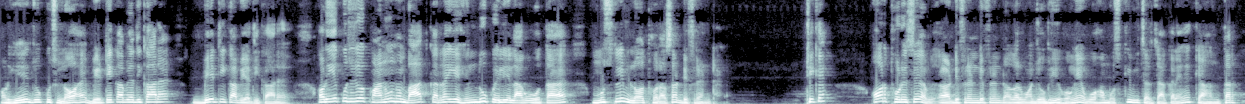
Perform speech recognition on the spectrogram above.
और ये जो कुछ लॉ है, बेटे का भी अधिकार है, बेटी का भी अधिकार है। और ये कुछ जो कानून हम बात कर रहे हैं, ये हिंदू के लिए लागू होता है, मुस्लिम लॉ थोड़ा सा डिफरेंट है। ठीक है? और थोड़े से डिफरेंट डिफरेंट अगर वहाँ जो भी होंगे, वो हम उसकी भी चर्चा करेंगे, क्या अंतर है।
